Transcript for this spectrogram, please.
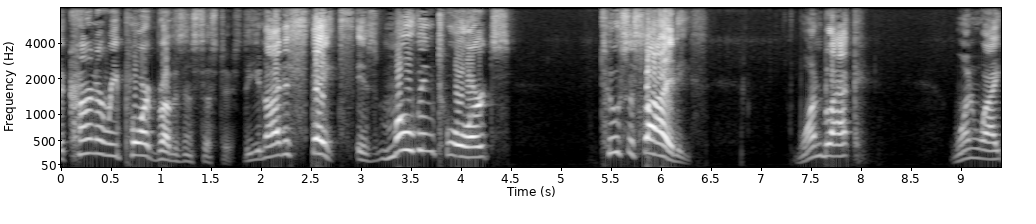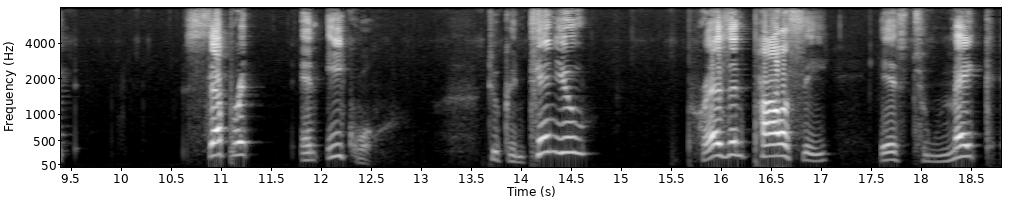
The Kerner Report, brothers and sisters, the United States is moving towards two societies one black, one white, separate and equal. To continue present policy is to make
